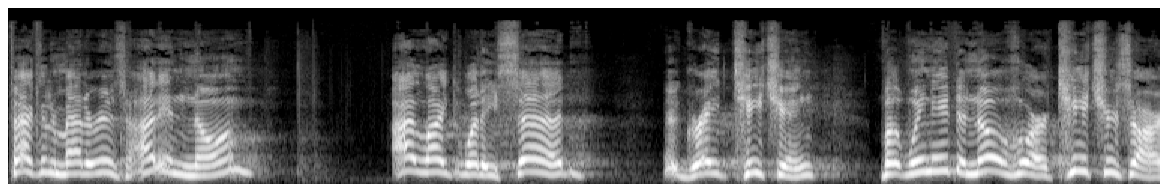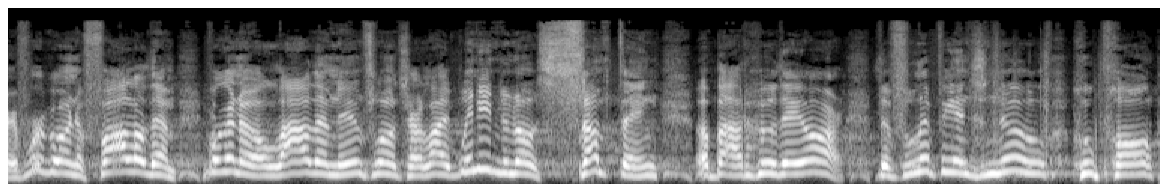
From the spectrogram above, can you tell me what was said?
Fact of the matter is, I didn't know him. I liked what he said, great teaching, but we need to know who our teachers are. If we're going to follow them, if we're going to allow them to influence our life, we need to know something about who they are. The Philippians knew who Paul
